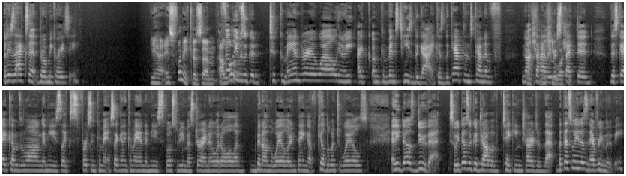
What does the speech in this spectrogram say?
But his accent drove me crazy. Yeah, it's funny because um, I, felt lo- he was a good to command very well. You know, he, I, I'm convinced he's the guy because the captain's kind of not Wish- the highly respected. This guy comes along and he's like first in command, second in command, and he's supposed to be Mister I Know It All. I've been on the whaling thing. I've killed a bunch of whales, and he does do that. So he does a good job of taking charge of that. But that's what he does in every movie.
